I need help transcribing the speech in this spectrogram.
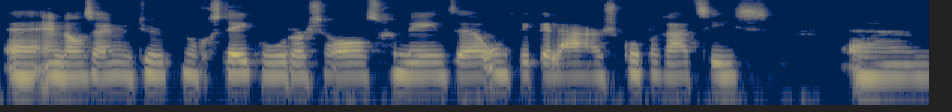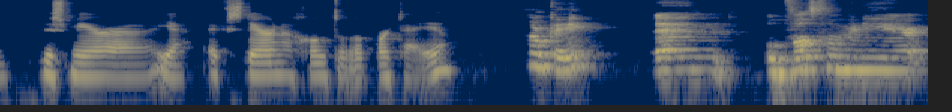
En dan zijn er natuurlijk nog stakeholders zoals gemeenten, ontwikkelaars, corporaties. Uh, dus meer ja, externe, grotere partijen. Oké. Okay. En op wat voor manier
